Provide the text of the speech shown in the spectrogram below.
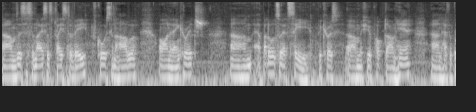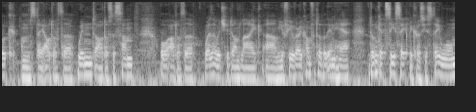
um, this is the nicest place to be, of course in the harbour or in an Anchorage um, but also at sea because um, if you pop down here and have a book, um, stay out of the wind, out of the sun, or out of the weather which you don't like, um, you feel very comfortable in here. You don't get seasick because you stay warm,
